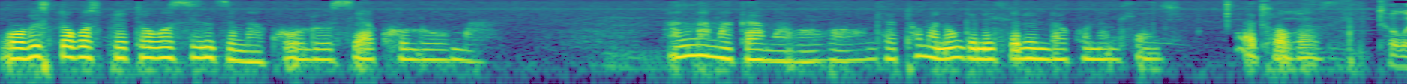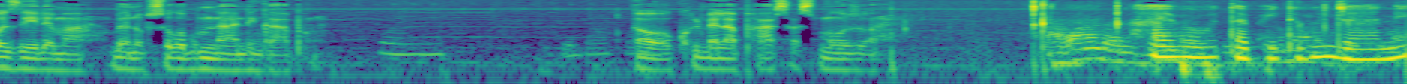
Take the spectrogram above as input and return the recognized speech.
bobo isihloko siphetheko sinzima khulu siyakhuluma. Anginamagama bobo ngiyathoma nokungena ehlelweni lakho namhlanje. Yathokoza thokozile ma ube nobusuku obumnandi ngapho. Oh khulumela phasi asimuzwa hayi bo dabide kunjani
